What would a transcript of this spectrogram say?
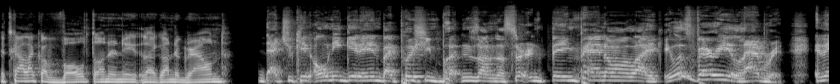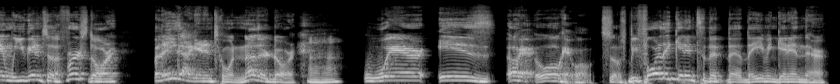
It's got like a vault underneath, like underground. That you can only get in by pushing buttons on a certain thing panel? Like it was very elaborate. And then when you get into the first door, but then you gotta get into another door. Uh huh. Where is okay? Okay, well, so before they get into the, the they even get in there.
